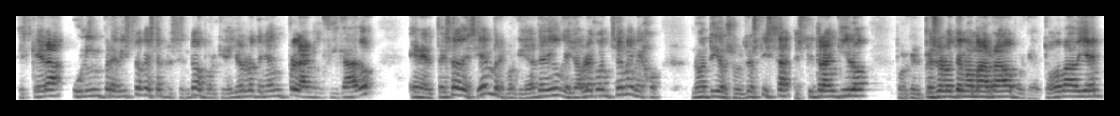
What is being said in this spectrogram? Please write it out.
es que era un imprevisto que se presentó, porque ellos lo tenían planificado en el peso de siempre. Porque ya te digo que yo hablé con Chema y me dijo, no, tío, sobre todo estoy, estoy tranquilo porque el peso lo tengo amarrado, porque todo va bien.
